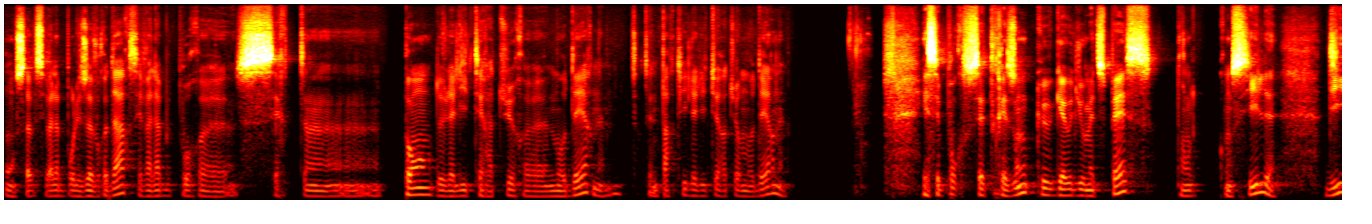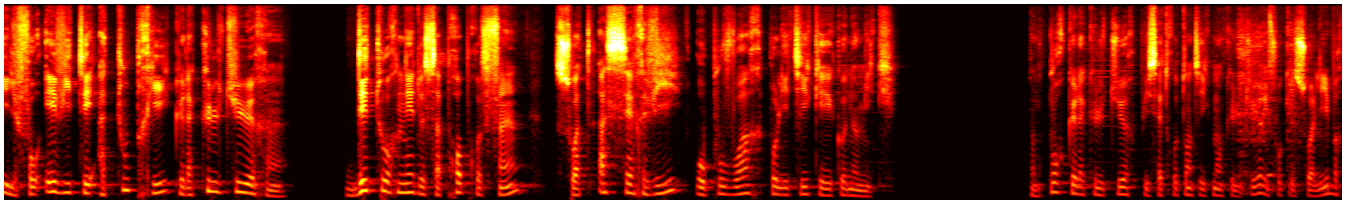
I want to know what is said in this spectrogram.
bon, ça c'est valable pour les œuvres d'art, c'est valable pour certains pan de la littérature euh, moderne, certaines parties de la littérature moderne. Et c'est pour cette raison que Gaudium et dans le Concile, dit il faut éviter à tout prix que la culture détournée de sa propre fin soit asservie au pouvoir politique et économique. Donc pour que la culture puisse être authentiquement culture, il faut qu'elle soit libre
